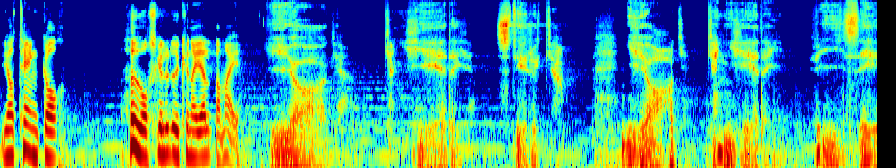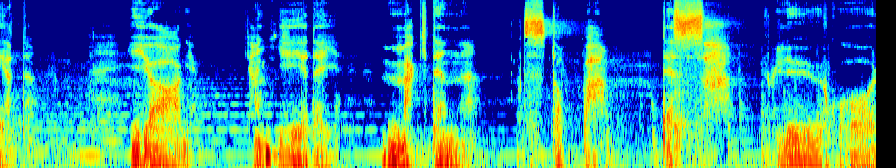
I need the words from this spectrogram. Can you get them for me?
Jag tänker, hur skulle du kunna hjälpa mig? Jag kan ge dig styrka. Jag kan ge dig vishet. Jag kan ge dig makten att stoppa dessa flugor.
